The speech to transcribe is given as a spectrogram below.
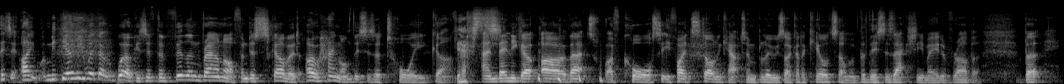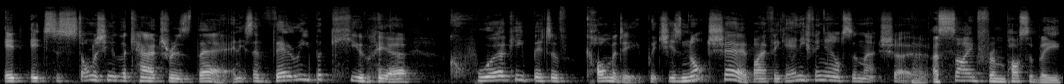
Is it, I, I mean, the only way that would work is if the villain ran off and discovered, oh, hang on, this is a toy gun. Yes. And then you go, oh, that's, of course, if I'd stolen Captain Blues, I could have killed someone, but this is actually made of rubber. But it, it's astonishing that the character is there, and it's a very peculiar quirky bit of comedy, which is not shared by I think anything else in that show. Aside from possibly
